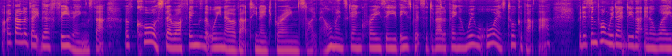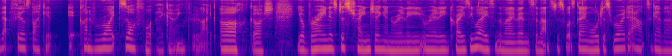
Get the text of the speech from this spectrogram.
but I validate their feelings that, of course, there are things that we know about teenage brains, like the hormones are going crazy, these bits are developing, and we will always talk about that. But it's important we don't do that in a way that feels like it, it kind of writes off what they're going through. Like, oh gosh, your brain is just changing in really, really crazy ways at the moment. So that's just what's going. We'll just ride it out together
